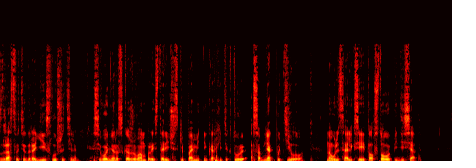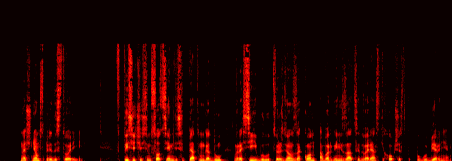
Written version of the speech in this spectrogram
Здравствуйте, дорогие слушатели! Сегодня расскажу вам про исторический памятник архитектуры особняк Путилова на улице Алексея Толстого, 50. Начнем с предыстории. В 1775 году в России был утвержден закон об организации дворянских обществ по губерниям.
